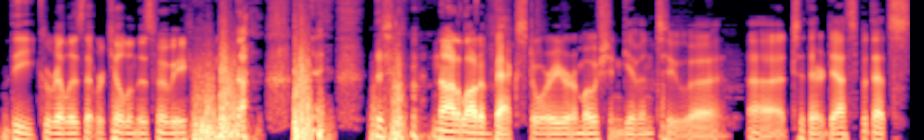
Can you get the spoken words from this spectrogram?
the guerrillas that were killed in this movie, there's not a lot of backstory or emotion given to uh, uh, to their deaths, but that's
